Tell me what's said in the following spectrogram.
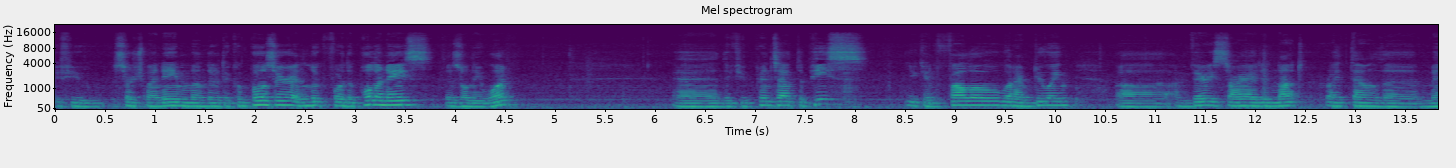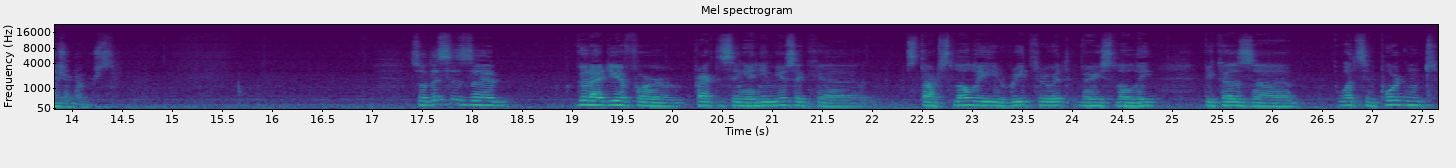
if you search my name under the composer and look for the Polonaise, there's only one. And if you print out the piece, you can follow what I'm doing. Uh, I'm very sorry I did not write down the measure numbers. So this is a good idea for practicing any music. Uh, start slowly, read through it very slowly, because uh, what's important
